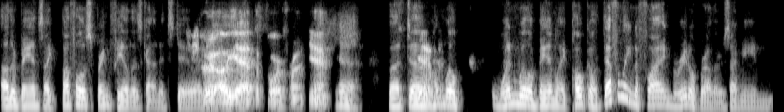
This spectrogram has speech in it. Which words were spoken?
other bands like Buffalo Springfield has gotten its due. Sure. Oh, yeah. At the forefront. Yeah. Yeah, but uh, Yeah. when will when will a band like Poco, definitely the Flying Burrito Brothers? I mean,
